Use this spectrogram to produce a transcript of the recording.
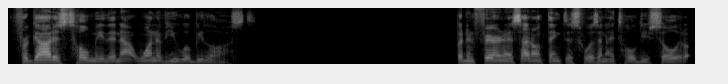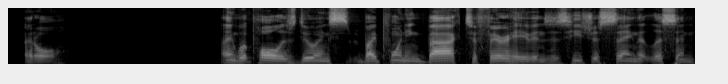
For God has told me that not one of you will be lost. But in fairness, I don't think this was an I told you so at all. I think what Paul is doing by pointing back to Fairhavens is he's just saying that, listen,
